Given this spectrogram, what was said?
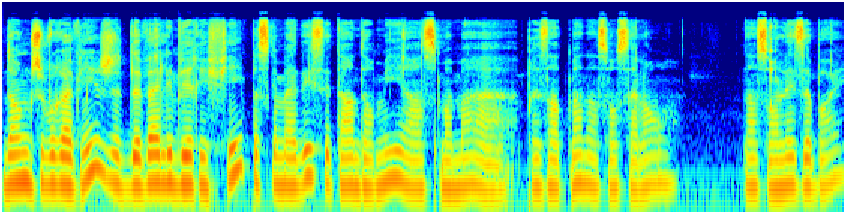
Donc, je vous reviens, je devais aller vérifier parce que Maddie s'est endormie en ce moment, euh, présentement dans son salon, dans son lazy boy.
